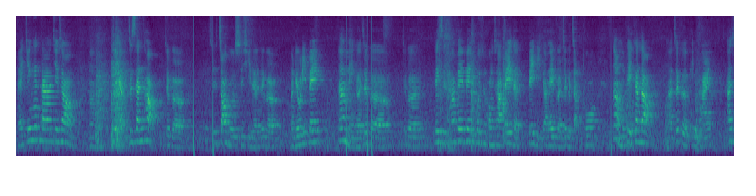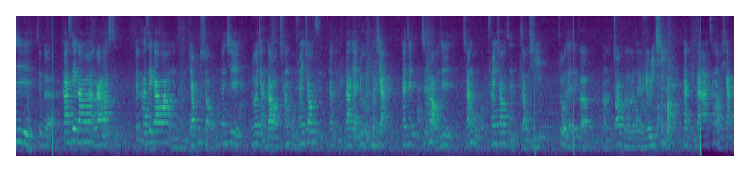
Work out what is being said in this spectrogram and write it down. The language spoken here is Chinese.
来，今天跟大家介绍，嗯，这两这三套，这个是昭和时期的这个琉璃杯。那每个这个这个类似咖啡杯或是红茶杯的杯底都还有一个这个掌托。那我们可以看到啊，这个品牌它是这个哈塞嘎瓦嘎拉斯。这个哈塞嘎瓦我们可能比较不熟，但是如果讲到长谷川孝子，那可能大家就有印象。那这这套也是长谷川孝子早期做的这个呃昭和的琉璃器，那给大家参考一下。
